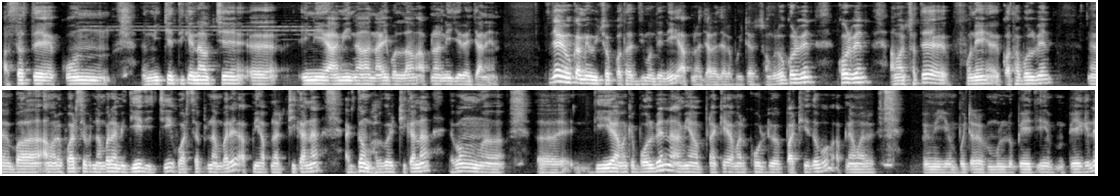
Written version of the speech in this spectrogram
আস্তে আস্তে কোন নিচের দিকে নামছে এই নিয়ে আমি না, নাই বললাম, আপনারা নিজেরাই জানেন। যাই হোক, আমি ওই সব কথার মধ্যে নেই, আপনারা যারা যারা বইটা সংগ্রহ করবেন করবেন, আমার সাথে ফোনে কথা বলবেন। বা আমার হোয়াটসঅ্যাপের নাম্বার আমি দিয়ে দিচ্ছি। হোয়াটসঅ্যাপ নাম্বারে আপনি আপনার ঠিকানা, একদম ভালো করে ঠিকানা এবং দিয়ে আমাকে বলবেন, আমি আপনাকে আমার কোড পাঠিয়ে দেবো। আপনি আমার আমি বইটার মূল্য পেয়ে পেয়ে গেলে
